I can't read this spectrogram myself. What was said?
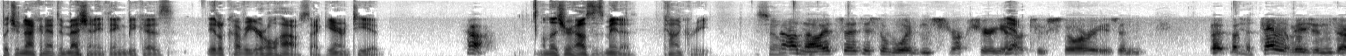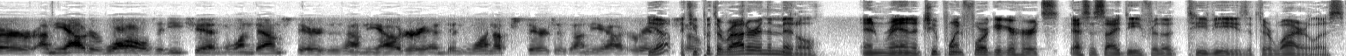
but you're not going to have to mesh anything because it'll cover your whole house. I guarantee it. Huh. Unless your house is made of concrete. So No, no, it's a, just a wooden structure, you Yeah. know, two stories, and but but the televisions are on the outer walls at each end. The one downstairs is on the outer end, and the one upstairs is on the outer end. Yep. If you put the router in the middle and ran a 2.4 gigahertz SSID for the TVs, if they're wireless,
